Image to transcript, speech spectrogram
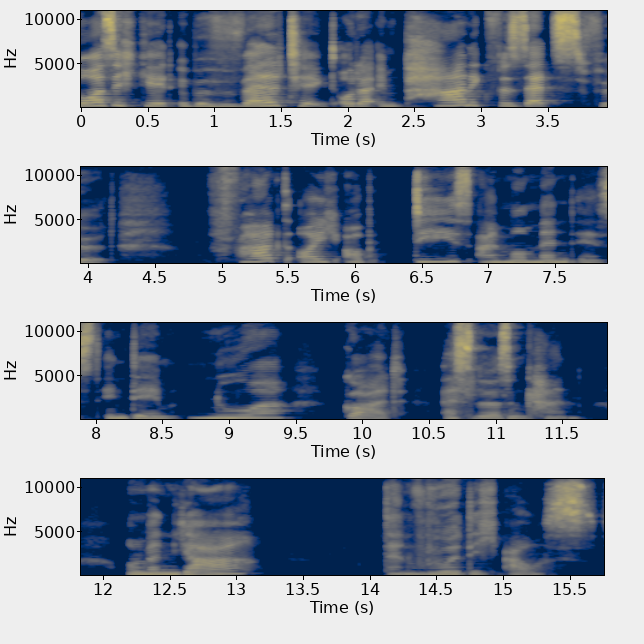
vor sich geht, überwältigt oder in Panik versetzt fühlt, fragt euch, ob dies ein Moment ist, in dem nur Gott es lösen kann. Und wenn ja, dann ruhe dich aus.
